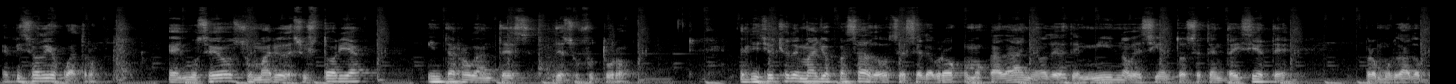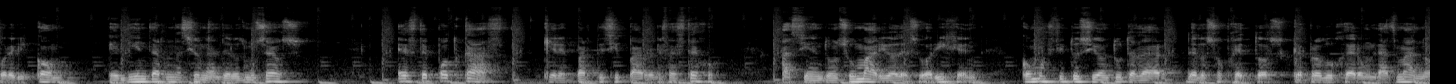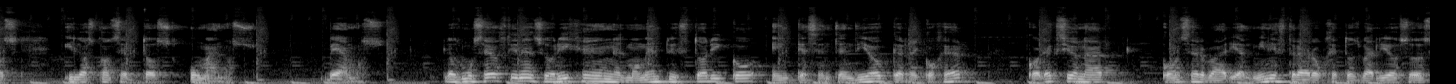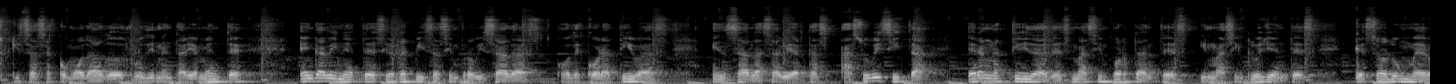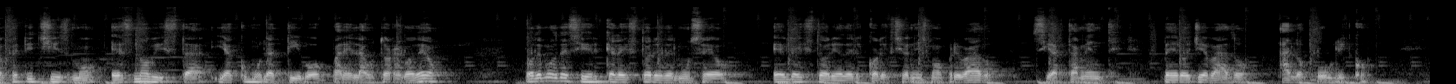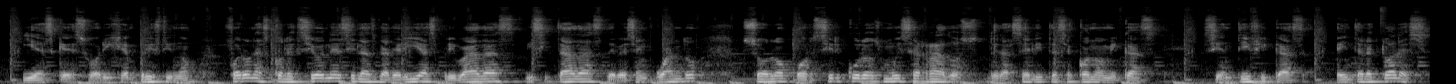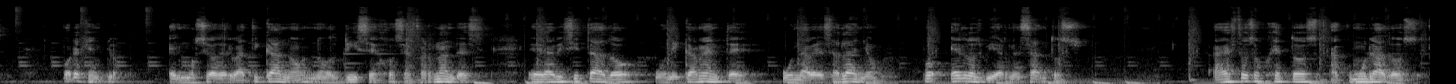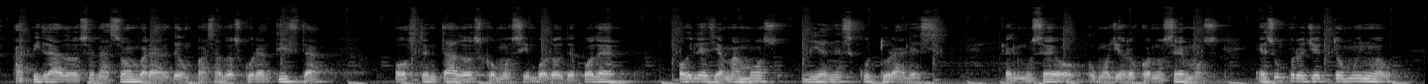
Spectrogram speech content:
Episodio 4. El museo sumario de su historia, interrogantes de su futuro. El 18 de mayo pasado se celebró como cada año desde 1977, promulgado por el ICOM, el Día Internacional de los Museos. Este podcast quiere participar del festejo, haciendo un sumario de su origen como institución tutelar de los objetos que produjeron las manos y los conceptos humanos. Veamos. Los museos tienen su origen en el momento histórico en que se entendió que recoger, coleccionar, conservar y administrar objetos valiosos, quizás acomodados rudimentariamente, en gabinetes y repisas improvisadas o decorativas, en salas abiertas a su visita, eran actividades más importantes y más incluyentes que solo un mero fetichismo es novista y acumulativo para el autorregodeo. Podemos decir que la historia del museo es la historia del coleccionismo privado, ciertamente, pero llevado a lo público. Y es que su origen prístino fueron las colecciones y las galerías privadas visitadas de vez en cuando solo por círculos muy cerrados de las élites económicas, científicas e intelectuales por ejemplo, el Museo del Vaticano, nos dice José Fernández, era visitado únicamente una vez al año en los Viernes Santos. A estos objetos acumulados, apilados en la sombra de un pasado oscurantista, ostentados como símbolos de poder, hoy les llamamos bienes culturales. El museo, como ya lo conocemos, es un proyecto muy nuevo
